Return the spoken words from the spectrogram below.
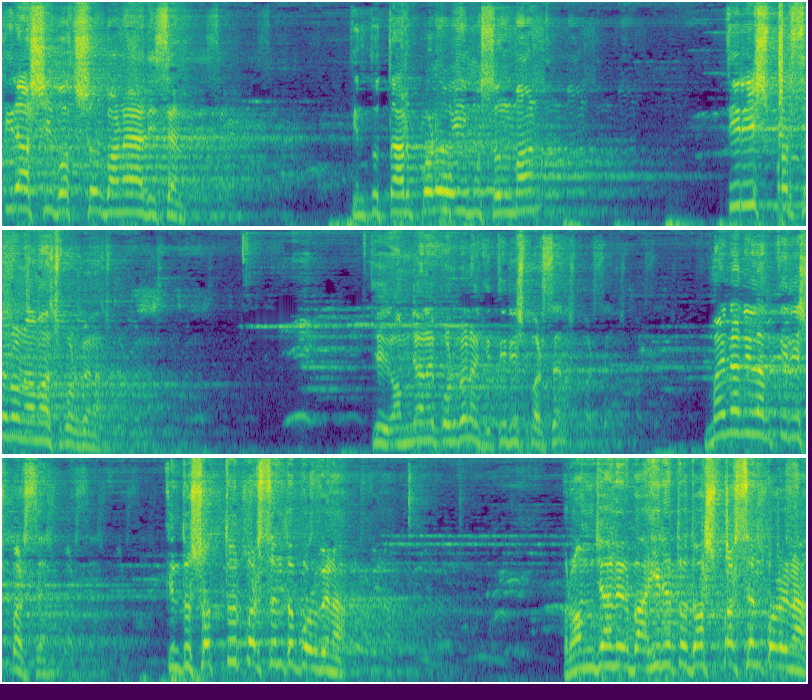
তিরাশি বৎসর বানায়া দিছেন। কিন্তু তারপরেও এই মুসলমান তিরিশ পার্সেন্টও নামাজ পড়বে না। কি, রমজানে পড়বে নাকি তিরিশ পার্সেন্ট? মাইনা নিলাম তিরিশ পার্সেন্ট। কিন্তু সত্তর পার্সেন্ট তো পড়বে না। রমজানের বাহিরে তো দশ পার্সেন্ট পড়ে না।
